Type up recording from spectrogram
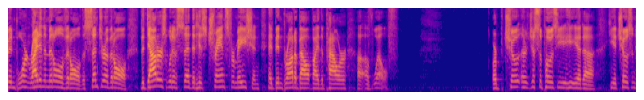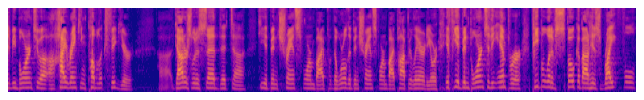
been born right in the middle of it all, the center of it all. The doubters would have said that his transformation had been brought about by the power uh, of wealth. Or, cho- or, just suppose he, he had, uh, he had chosen to be born to a, a high ranking public figure. Uh, doubters would have said that uh, he had been transformed by the world had been transformed by popularity or if he had been born to the emperor people would have spoke about his rightful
